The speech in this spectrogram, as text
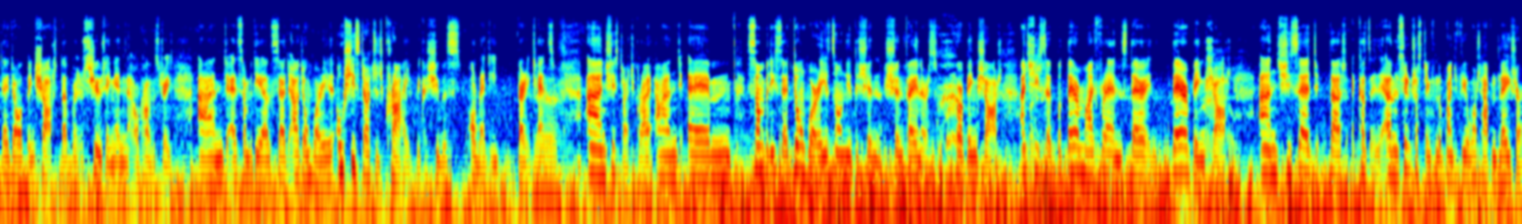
they'd all been shot that was shooting in O'Connell Street. And uh, somebody else said oh don't worry. Oh she started to cry because she was already very tense. Yeah. and she started to cry. And um, somebody said don't worry it's only the Sinn, Sinn Féiners who are being shot. And she said but they're my friends. They're they're being shot and she said that because and it's interesting from the point of view of what happened later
